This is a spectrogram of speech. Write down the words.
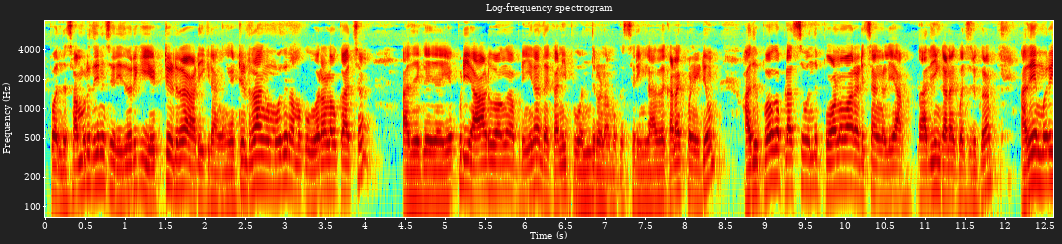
இப்போ இந்த சமிருதியும் சரி இது வரைக்கும் எட்டு ட்ரா ஆடிக்கிறாங்க. எட்டு ட்ராங்கும் போது நமக்கு ஓரளவுக்காச்சும் அதுக்கு எப்படி ஆடுவாங்க அப்படிங்கிற அந்த கணிப்பு வந்துடும் நமக்கு சரிங்களா? அதை கனெக்ட் பண்ணிவிட்டும் அது போக ப்ளஸ் வந்து போன வாரம் அடித்தாங்க இல்லையா? அதையும் கணக்கு வச்சுருக்கிறோம். அதே மாதிரி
